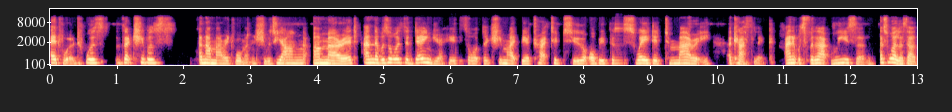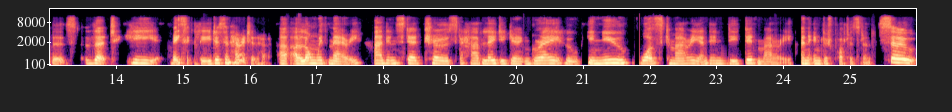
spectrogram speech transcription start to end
Edward was that she was an unmarried woman. She was young, unmarried, and there was always a danger, he thought, that she might be attracted to or be persuaded to marry a Catholic. And it was for that reason, as well as others, that he basically disinherited her uh, along with Mary and instead chose to have Lady Jane Grey, who he knew was to marry and indeed did marry an English Protestant. So,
